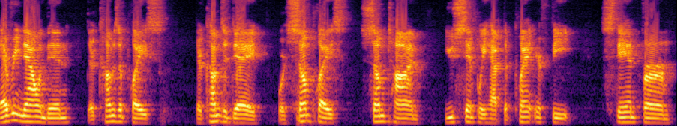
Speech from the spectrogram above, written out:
Every now and then, there comes a place, there comes a day where someplace sometime you simply have to plant your feet, stand firm,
